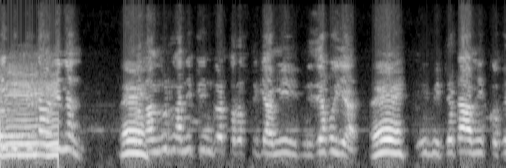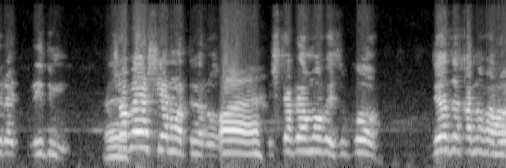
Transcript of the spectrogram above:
এই ভিডিওটা আমি নিজে কইয়া এই ভিডিওটা আমি কপিরাইট ফ্রি দিম। সবাই শেয়ার মারতে পারো। ইনস্টাগ্রাম ও ফেসবুক ও যে দেখানো পারো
